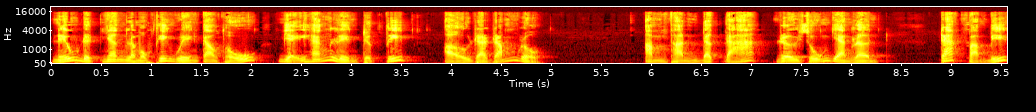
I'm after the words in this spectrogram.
Nếu địch nhân là một thiên quyền cao thủ, vậy hắn liền trực tiếp ở ra rắm rồi. Âm thanh đất đá rơi xuống gian lên. Trác phạm biết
